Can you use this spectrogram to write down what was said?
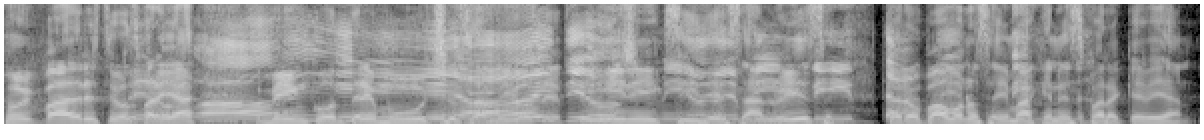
muy padre, estuvimos Pero, para allá. Me encontré muchos amigos ay, de Dios Phoenix y mío, de de San Luis. Pero vámonos a imágenes para que vean.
